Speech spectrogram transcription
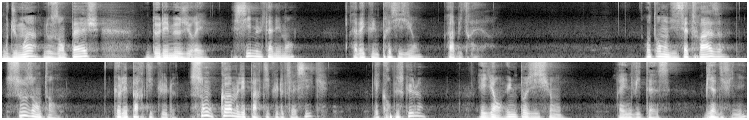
ou du moins nous empêche de les mesurer simultanément avec une précision arbitraire. Autrement dit, cette phrase sous-entend que les particules sont comme les particules classiques, les corpuscules, ayant une position et une vitesse bien définies,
